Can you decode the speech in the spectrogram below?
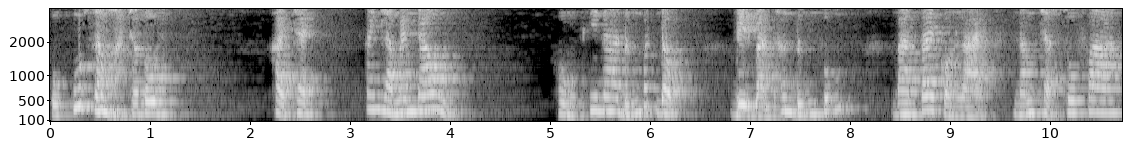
Cô cút ra ngoài cho tôi. Khải Trạch, anh làm em đau. Hồng Thi Na đứng bất động, để bản thân đứng vững, Bàn tay còn lại nắm chặt sofa.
